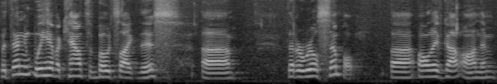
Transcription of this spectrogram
But then we have accounts of boats like this uh, that are real simple. Uh, all they've got on them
